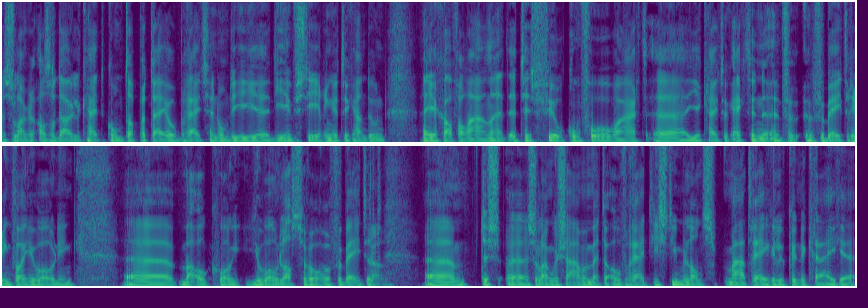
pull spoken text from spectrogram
zolang er, als er duidelijkheid komt, dat partijen ook bereid zijn om die, die investeringen te gaan doen. En je gaf al aan, het is veel comfort waard. Uh, je krijgt ook echt een, een, een verbetering van je woning. Uh, maar ook gewoon je woonlasten worden verbeterd. Ja. Um, dus uh, zolang we samen met de overheid die stimulansmaatregelen kunnen krijgen.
